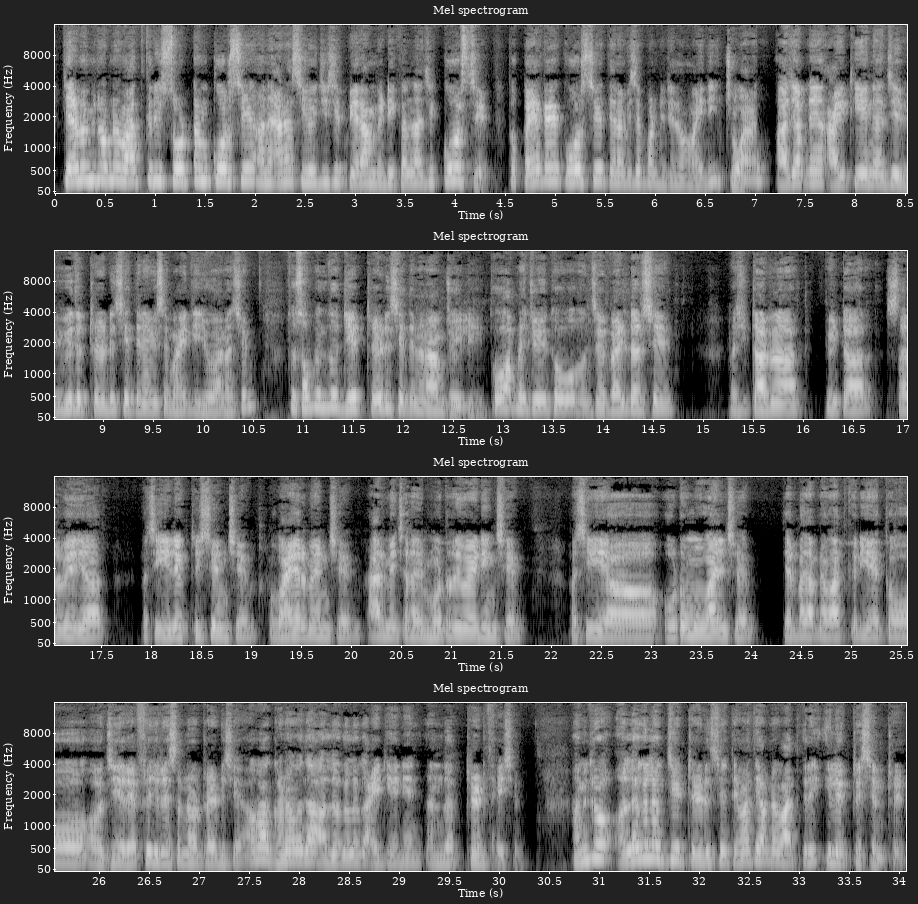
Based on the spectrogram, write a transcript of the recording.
ત્યારબાદ મિત્રો આપણે વાત કરી શોર્ટ ટર્મ કોર્સ છે અને આના સિવાય જે છે પેરામેડિકલના જે કોર્સ છે, તો કયા કયા કોર્સ છે તેના વિશે પણ ડિટેલમાં માહિતી જોવાના આજે આપણે આઈટીઆઈના જે વિવિધ ટ્રેડ છે તેના વિશે માહિતી જોવાના છે. તો સૌથી જે ટ્રેડ છે તેના નામ જોઈ લઈએ. તો આપણે જોઈએ તો જે વેલ્ડર છે, પછી ટર્નર ફિટર સર્વેયર પછી ઇલેક્ટ્રિશિયન છે વાયરમેન છે આર્મેચર અને મોટર રિવાઇડિંગ છે, પછી ઓટોમોબાઈલ છે ત્યારબાદ આપણે વાત કરીએ તો જે રેફ્રિજરેશનનો ટ્રેડ છે, આવા ઘણા બધા અલગ અલગ આઈટીઆઈની અંદર ટ્રેડ થાય છે. હા, મિત્રો, અલગ અલગ જે ટ્રેડ છે, તેમાંથી આપણે વાત કરી ઇલેક્ટ્રિશિયન ટ્રેડ.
